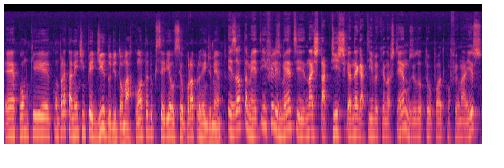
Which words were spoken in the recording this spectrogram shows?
é, como que completamente impedido de tomar conta do que seria o seu próprio rendimento. Exatamente. Infelizmente, na estatística negativa que nós temos, e o doutor pode confirmar isso,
